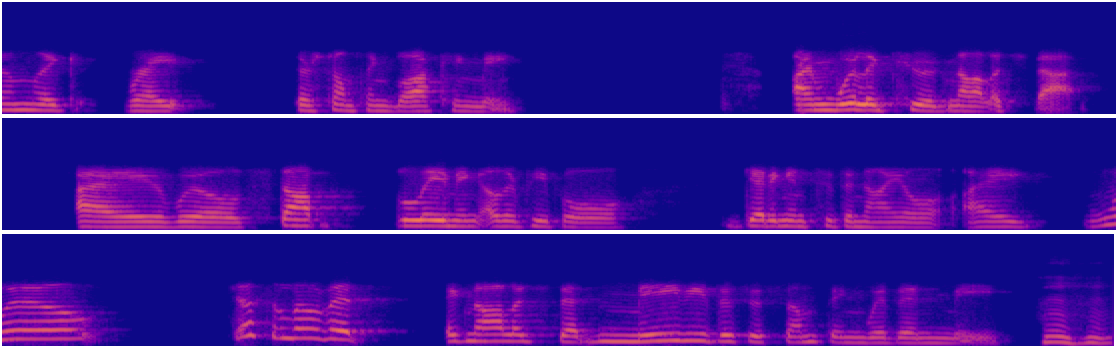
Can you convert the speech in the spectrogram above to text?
I'm like, right, there's something blocking me. I'm willing to acknowledge that. I will stop blaming other people, getting into denial. I will just a little bit acknowledge that maybe this is something within me. Mm-hmm.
